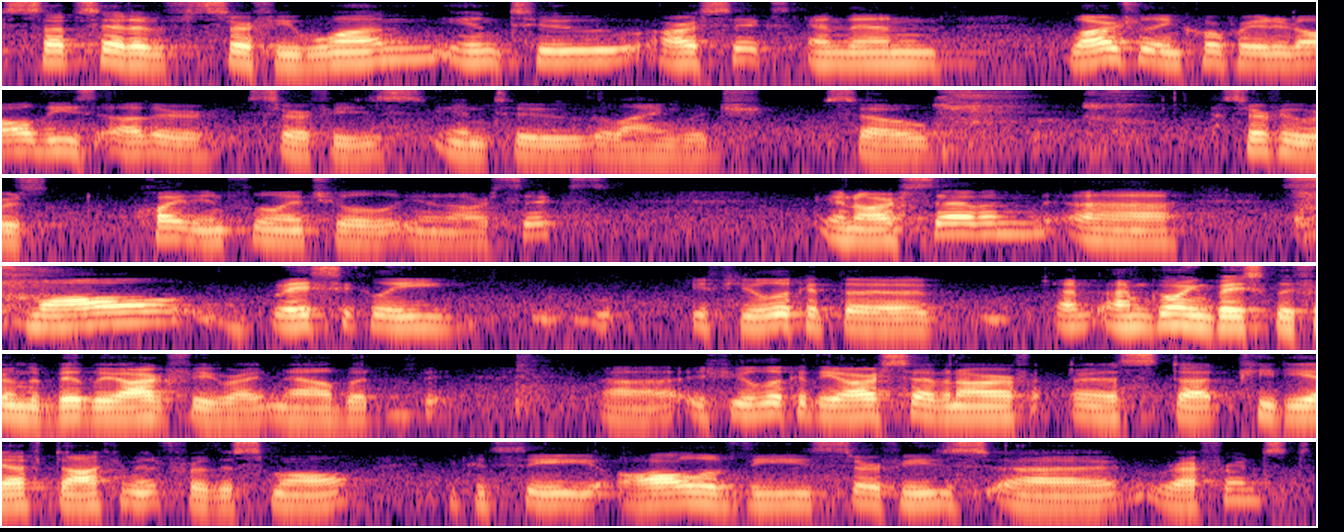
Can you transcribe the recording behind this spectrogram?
subset of SRFI 1 into R6 and then largely incorporated all these other SRFIs into the language. So SRFI was quite influential in R6. In R7, uh, small, basically, if you look at the, I'm, I'm, going basically from the bibliography right now, but uh, if you look at the r7rs.pdf document for the small, you can see all of these SRFIs uh, referenced.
